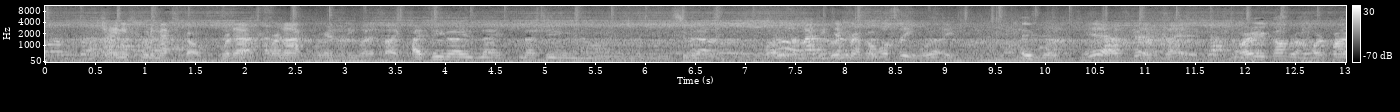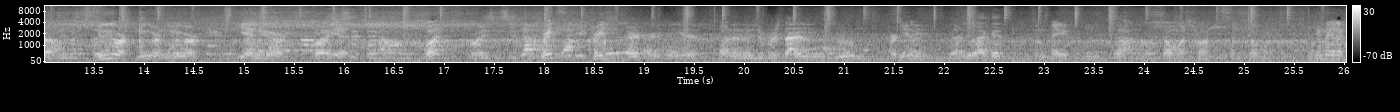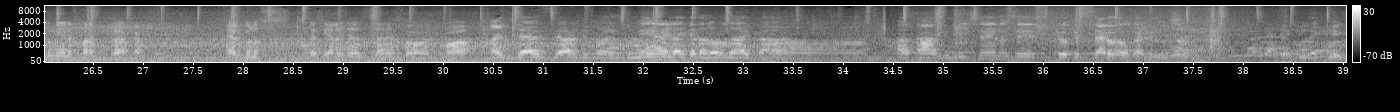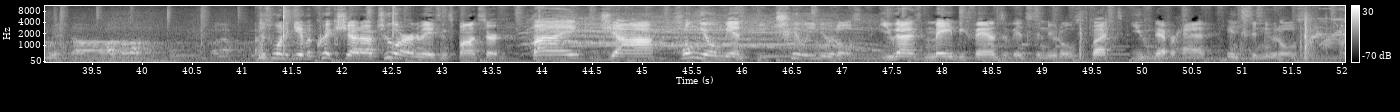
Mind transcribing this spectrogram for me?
Chinese food in Mexico. We're not we're not we're gonna see what it's like. I think that is like nothing similar. Well, it might be different, but we'll see. We'll see. It's good. Yeah, it's good. Excited. Where you come from? What part of the New York, New York, New York. Yeah, New York. Crazy yeah. city, no? What? Crazy city. Great city, crazy, very crazy. Yeah. Fun. And is your first time in this room? First time. Yeah, you like it? It's amazing. Yeah, no? So much fun. So much. ¿Qué me recomiendas para comprar acá? ¿Hay algunos especiales de sabes o wow? Like that, there are different. Me, I like it a lot like uh, a- agridulce, no sé, creo que es cerdo agridulce. Like, like mixed with uh, I just want to give a quick shout out to our amazing sponsor, Bai Jia Hongyou Mianpi Chili Noodles. You guys may be fans of instant noodles, but you've never had instant noodles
